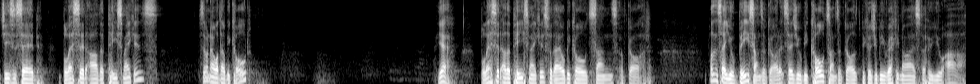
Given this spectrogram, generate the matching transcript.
Jesus said, Blessed are the peacemakers. Does anyone know what they'll be called? Yeah. Blessed are the peacemakers, for they will be called sons of God. It doesn't say you'll be sons of God, it says you'll be called sons of God because you'll be recognized for who you are.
